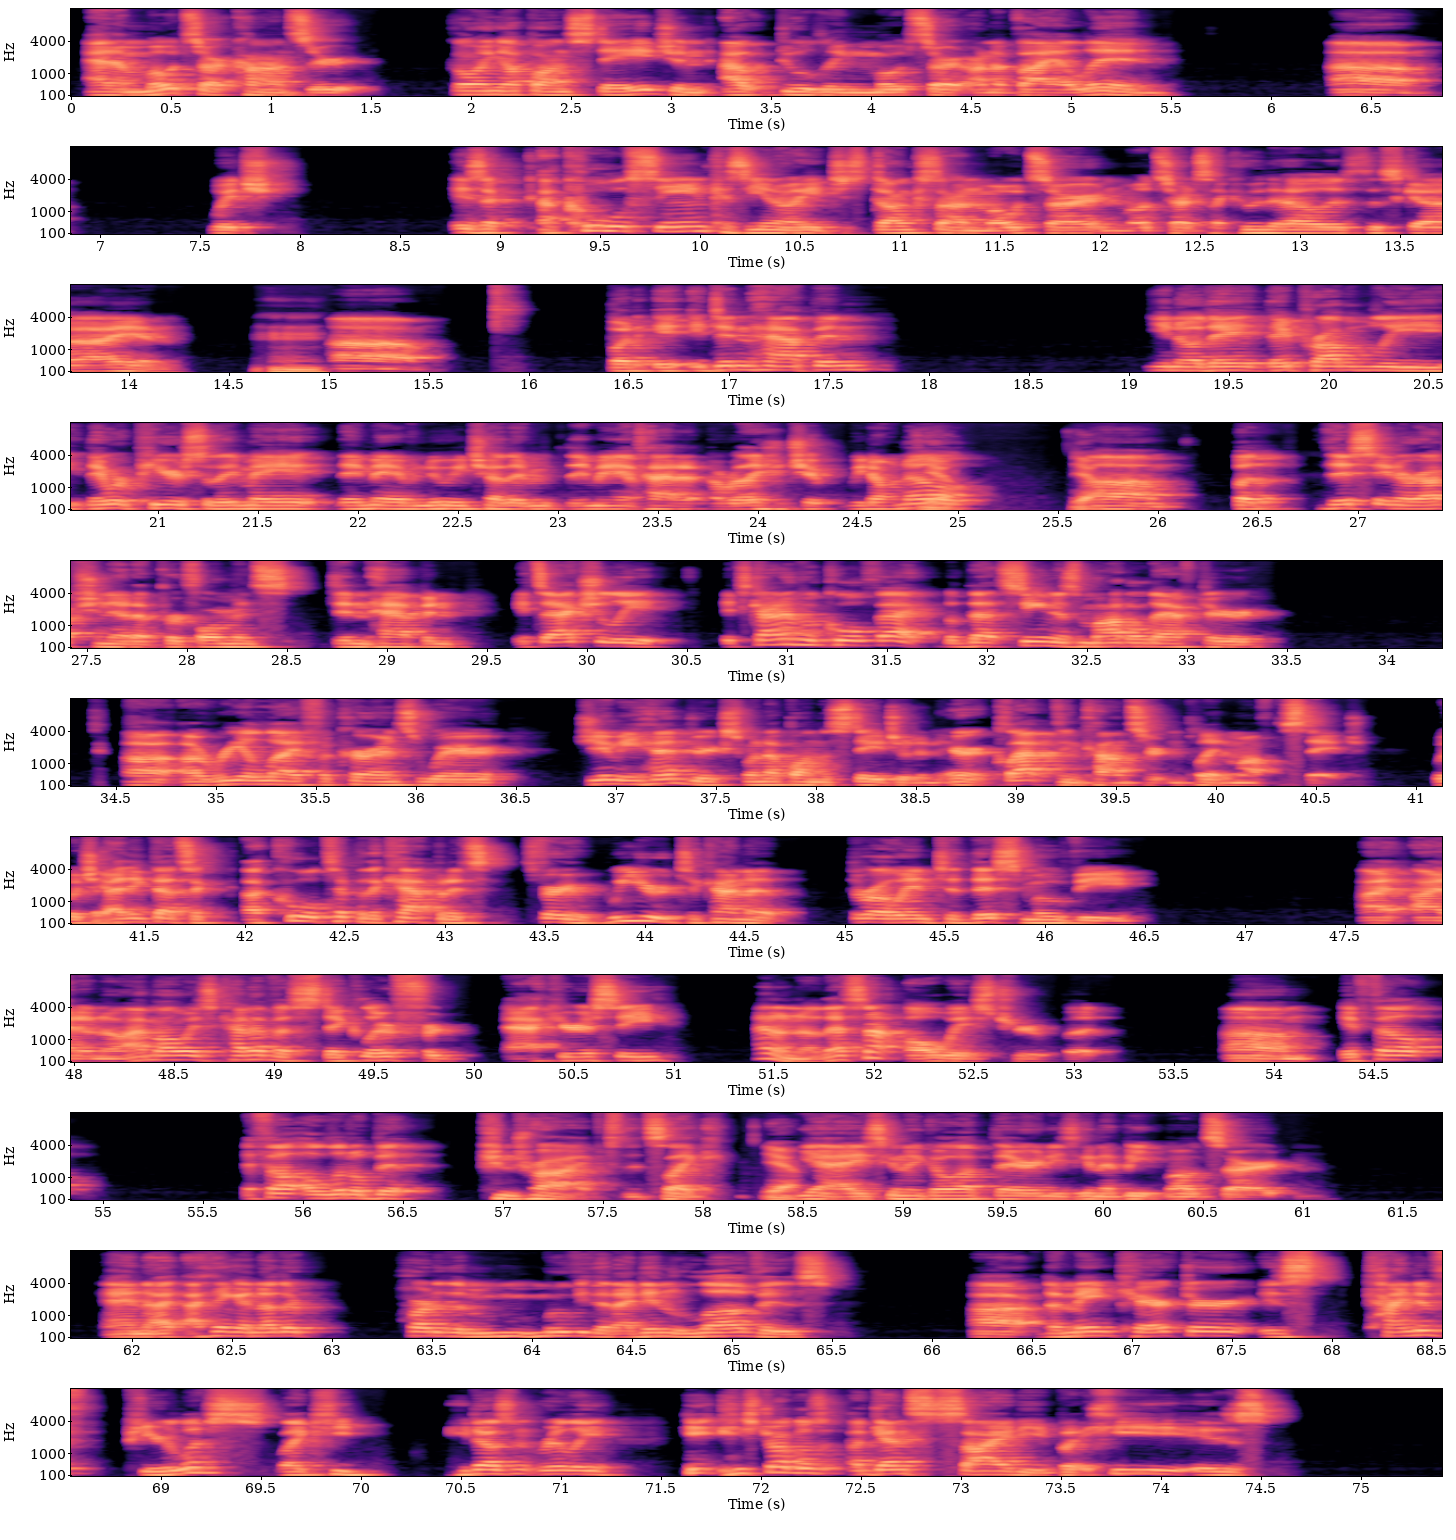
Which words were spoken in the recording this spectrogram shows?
at a Mozart concert going up on stage and out dueling Mozart on a violin, um, which is a, a cool scene because you know he just dunks on Mozart and Mozart's like, "Who the hell is this guy?" and Mhm. um, but it, it didn't happen. You know, they they probably they were peers, so they may they may have knew each other. They may have had a, relationship. We don't know. Yeah. Um, but this interruption at a performance didn't happen. It's actually it's kind of a cool fact, but that scene is modeled after uh, a real life occurrence where Jimi Hendrix went up on the stage at an Eric Clapton concert and played him off the stage. Which Yeah. I think that's a, a cool tip of the cap, but it's it's very weird to kind of throw into this movie. I I don't know. I'm always kind of a stickler for accuracy. I don't know. That's not always true, but um, it felt it felt a little bit contrived. It's like Yeah. yeah, he's gonna go up there and he's gonna beat Mozart. And I, I think another part of the movie that I didn't love is uh, the main character is kind of peerless. Like he he doesn't really he he struggles against society, but he is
